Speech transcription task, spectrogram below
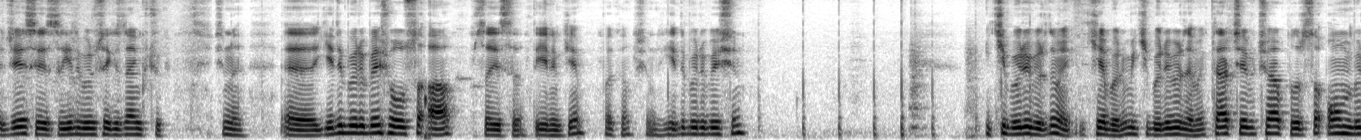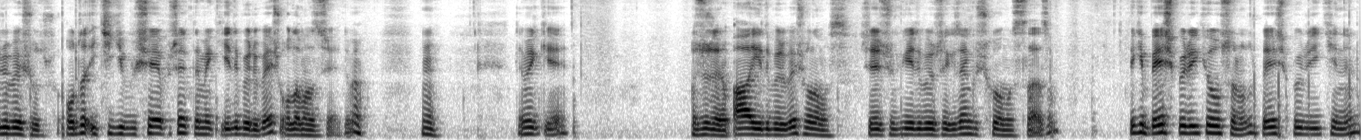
Ve C sayısı 7 bölü 8'den küçük. Şimdi e, 7 bölü 5 olsa A sayısı diyelim ki. Bakın şimdi 7 bölü 5'in 2 bölü 1 değil mi? 2'ye bölüm 2 bölü 1 demek. Ters çevir çarpılırsa 10 bölü 5 olur. O da 2 gibi bir şey yapacak. Demek ki 7 bölü 5 olamaz C değil mi? Hı. Demek ki özür dilerim A 7 bölü 5 olamaz. C çünkü 7 bölü 8'den küçük olması lazım. Peki 5 bölü 2 olsa ne olur? 5 bölü 2'nin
